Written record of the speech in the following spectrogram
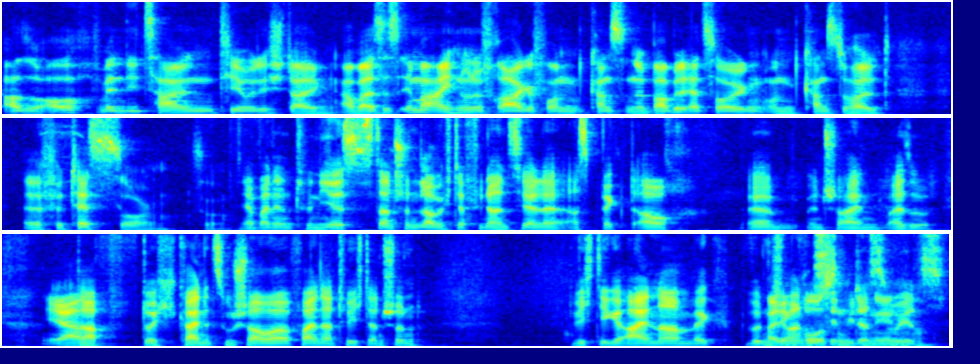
also auch wenn die Zahlen theoretisch steigen. Aber es ist immer eigentlich nur eine Frage von, kannst du eine Bubble erzeugen und kannst du halt äh, für Tests sorgen. So. Ja, bei dem Turnier ist es dann schon, glaube ich, der finanzielle Aspekt auch ähm, entscheidend. Also Ja, da durch keine Zuschauer fallen natürlich dann schon wichtige Einnahmen weg. Würde Bei mich auch interessieren, wie das so ja. jetzt,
